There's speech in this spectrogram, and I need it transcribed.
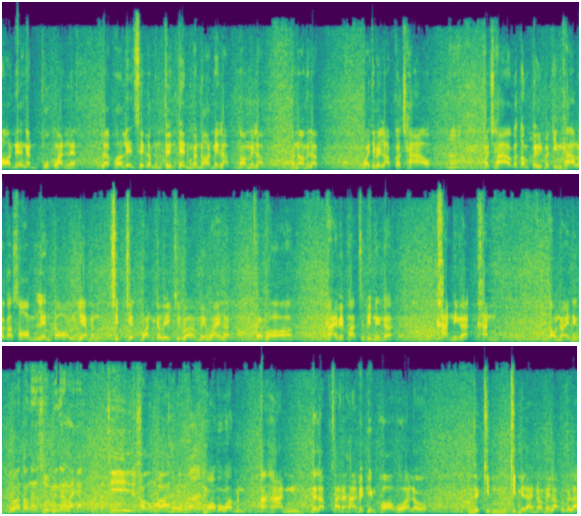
ต่อเนื่องกันทุกวันเลยแล้วพอเล่นเสร็จแล้วมันตื่นเต้นมันก็นอนไม่หลับ นอนไม่หลับพอนอนไม่หลับ กว่าจะไปหลับก็เช้า พอเช้าก็ต้องตื่นมากินข้าวแล้วก็ซ้อมเล่นต่ออย่างเงี้ยมัน 17 วันก็เลยคิดว่าไม่ไหวละแต่พอหายไปพักสักพักหนึ่งก็คันอีกแล้วคันเอาหน่อยนึงหรือว่าตอนนั้นคือเป็นอะไรครับที่เข้าโรงพยาบาลหมอบอกว่ามันอาหารได้รับสารอาหารไม่เพียงพอ เพราะว่าเรามันจะกินกินไม่ได้นอนไม่หลับเวลา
